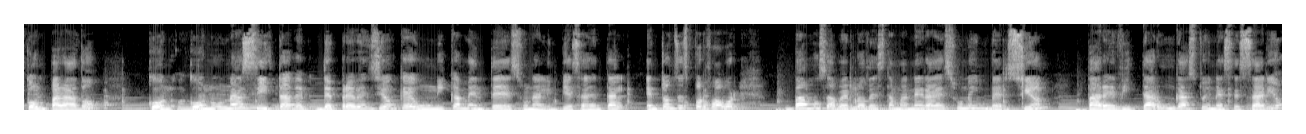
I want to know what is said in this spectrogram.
comparado con, una cita de, de, prevención que únicamente es una limpieza dental. Entonces, por favor, vamos a verlo de esta manera. Es una inversión para evitar un gasto innecesario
